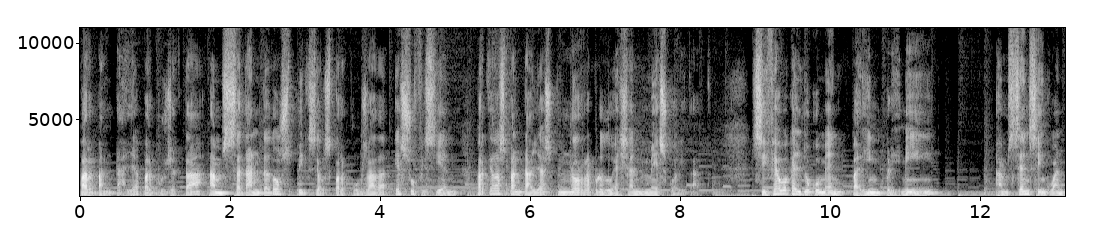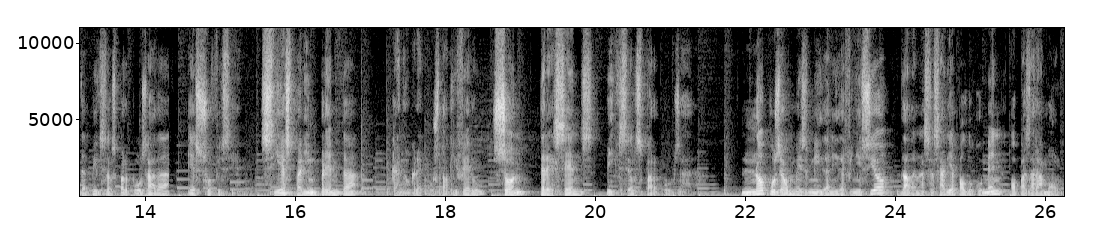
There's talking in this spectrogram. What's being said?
per pantalla, per projectar, amb 72 píxels per polzada és suficient perquè les pantalles no reprodueixen més qualitat. Si feu aquell document per imprimir, amb 150 píxels per polzada és suficient. Si és per impremta, que no crec que us toqui fer-ho, són 300 píxels per polzada. No poseu més mida ni definició de la necessària pel document o pesarà molt.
